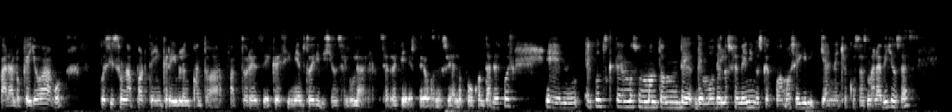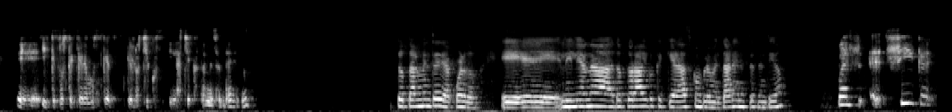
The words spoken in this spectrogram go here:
para lo que yo hago, pues hizo una parte increíble en cuanto a factores de crecimiento y división celular se refiere, pero bueno, eso ya lo puedo contar después. Em, el punto es que tenemos un montón de, modelos femeninos que podemos seguir y que han hecho cosas maravillosas eh, y que pues que queremos que, que los chicos y las chicas también se enteren, ¿no? Totalmente de acuerdo. Eh, Liliana, doctora, ¿algo que quieras complementar en este sentido? Pues eh, sí, que,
